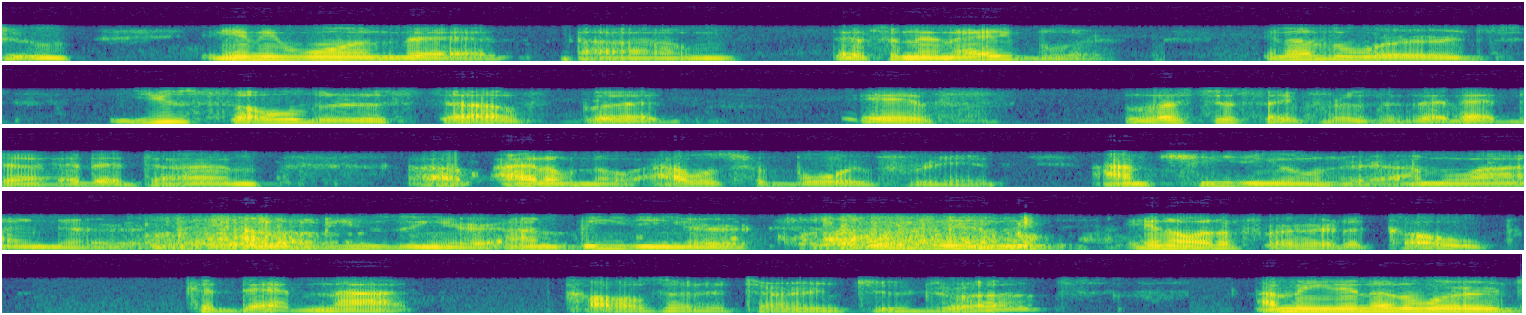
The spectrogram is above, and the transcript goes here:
to anyone that um, that's an enabler. In other words, you sold her the stuff, but if let's just say, for instance, at that at that time, uh, I don't know, I was her boyfriend. I'm cheating on her. I'm lying to her. I'm abusing her. I'm beating her. Then, in order for her to cope, could that not cause her to turn to drugs? I mean, in other words,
